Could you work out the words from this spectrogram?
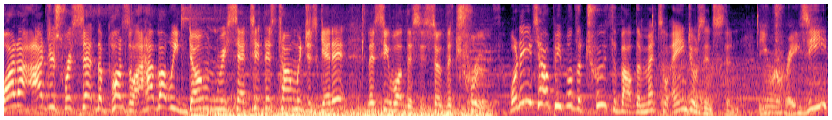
Why don't I just reset the puzzle? How about we don't reset it this time, we just get it? Let's see what this is. So the truth. Why don't you tell people the truth about the Metal Angels incident? Are you crazy?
